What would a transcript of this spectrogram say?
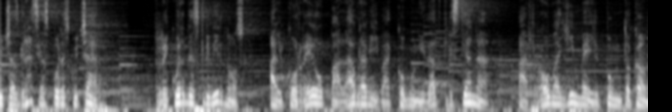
Muchas gracias por escuchar. Recuerde escribirnos al correo palabra viva comunidad cristiana arroba gmail.com.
